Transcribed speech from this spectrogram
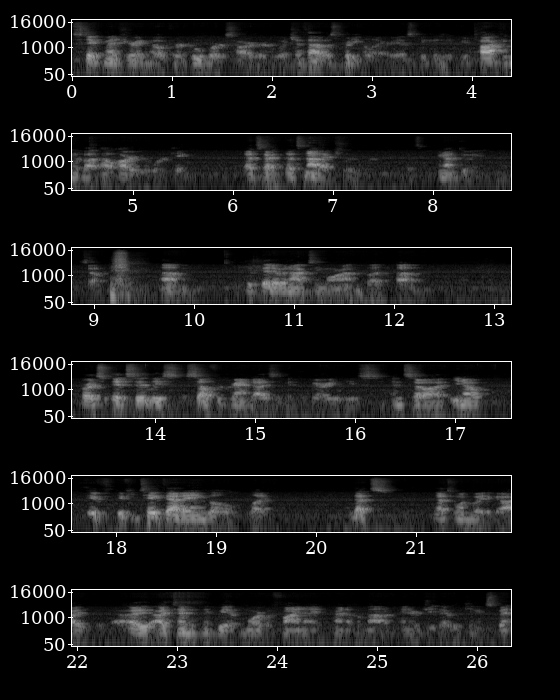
stick measuring over who works harder, which I thought was pretty hilarious because if you're talking about how hard you're working, that's that's not actually work. That's, you're not doing anything. So um, a bit of an oxymoron, but um, or it's it's at least self-aggrandizing at the very least. And so uh, you know, if if you take that angle, like that's that's one way to go. I, I I tend to think we have more of a finite kind of amount of energy that we can expend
